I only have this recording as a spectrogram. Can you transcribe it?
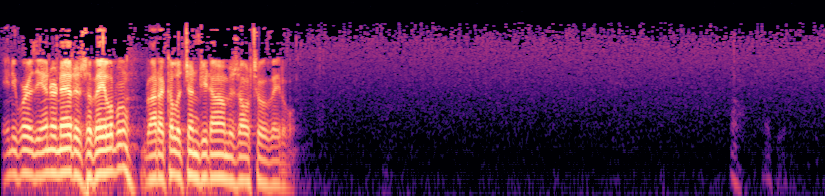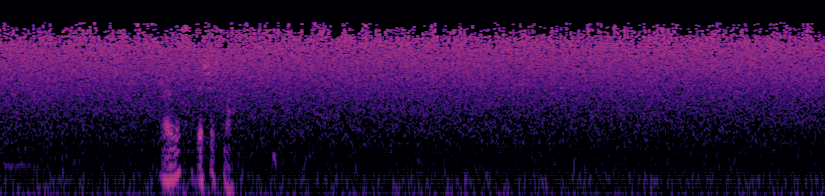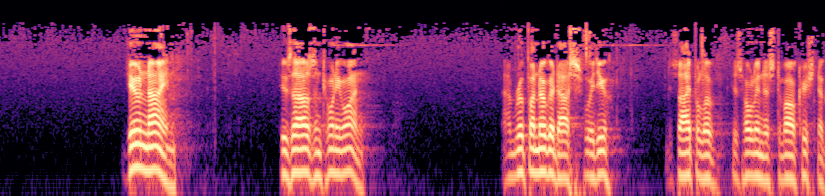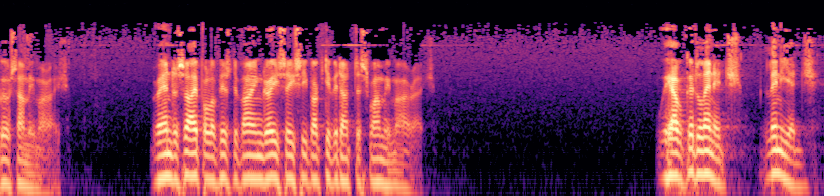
Anywhere the internet is available, Radha Kalachandjidam is also available. June 9, 2021. I'm Rupanuga Das with you, disciple of His Holiness Tamal Krishna Goswami Maharaj, grand disciple of His Divine Grace A.C. Bhaktivedanta Swami Maharaj. We have good lineage, lineage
